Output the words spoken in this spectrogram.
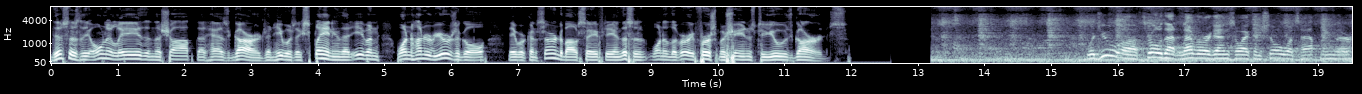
This is the only lathe in the shop that has guards, and he was explaining that even 100 years ago they were concerned about safety, and this is one of the very first machines to use guards. Would you uh, throw that lever again so I can show what's happening there?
